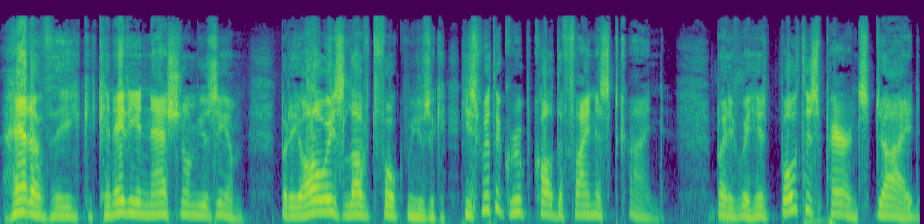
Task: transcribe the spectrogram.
head of the Canadian National Museum. But he always loved folk music. He's with a group called the Finest Kind. But he- his, both his parents died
